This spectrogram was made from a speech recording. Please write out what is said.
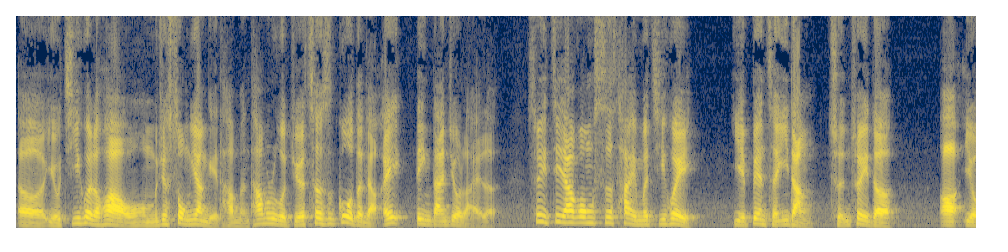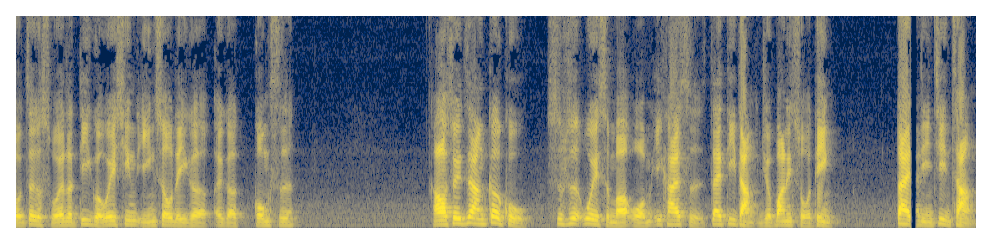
呃，有机会的话，我我们就送样给他们，他们如果觉得测试过得了，哎，订单就来了。所以这家公司它有没有机会？也变成一档纯粹的啊，有这个所谓的低轨卫星营收的一个一个公司。好，所以这样个股是不是为什么我们一开始在低档就帮你锁定，带你进场？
